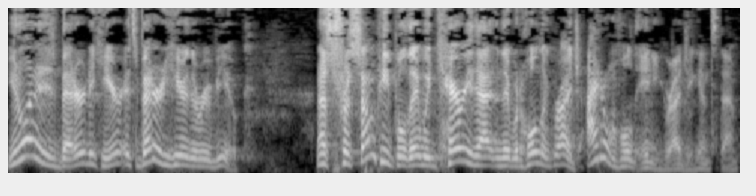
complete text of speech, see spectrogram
You know what it is better to hear? It's better to hear the rebuke. Now, for some people, they would carry that and they would hold a grudge. I don't hold any grudge against them.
